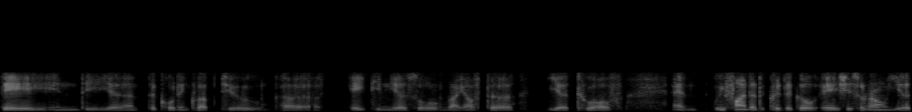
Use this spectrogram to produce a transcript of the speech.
stay in the uh, the coding club till uh, 18 years old, right after year 12. And we find that the critical age is around year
